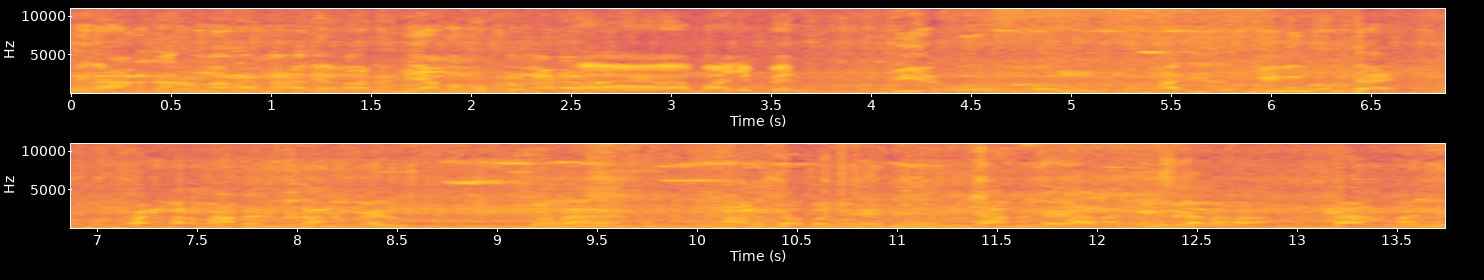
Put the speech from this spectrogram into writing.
మీ నాన్నగారు ఉన్నారన్న అదే మాట మీ అమ్మ ముగ్గురు ఉన్నాడా బాగా చెప్పారు. అది మీనింగ్ ఒకటే కానీ మనం మాట్లాడే విధానం వేరు. అనుస్తాపంటే ఏంటి హ్యాపీగా అలా తీసుకెళ్ళాలా? దానికి మళ్ళీ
